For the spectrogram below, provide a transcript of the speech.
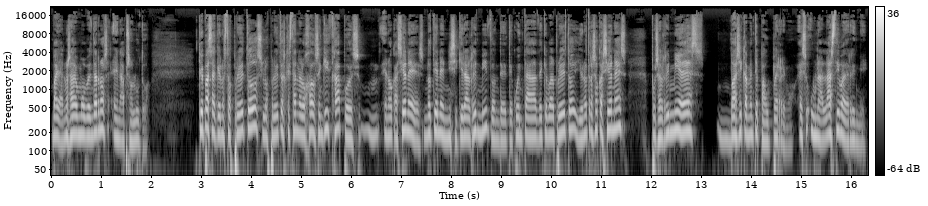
Vaya, no sabemos vendernos en absoluto. ¿Qué pasa? Que nuestros proyectos, los proyectos que están alojados en GitHub, pues mm, en ocasiones no tienen ni siquiera el README donde te cuenta de qué va el proyecto y en otras ocasiones, pues el README es básicamente paupérrimo. Es una lástima de README.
